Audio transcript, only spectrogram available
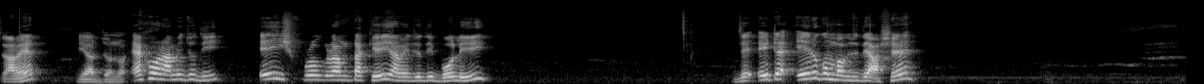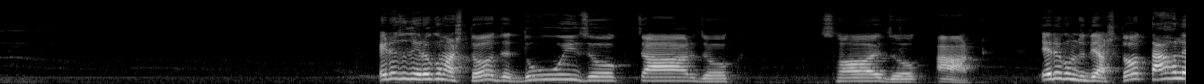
চারের ইয়ার জন্য। এখন আমি যদি এই প্রোগ্রামটাকেই আমি যদি বলি যে এটা এরকম ভাবে যদি আসে, এটা যদি এরকম আসতো যে দুই যোগ চার যোগ ছয় যোগ আট, এরকম যদি আসতো, তাহলে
